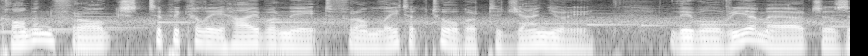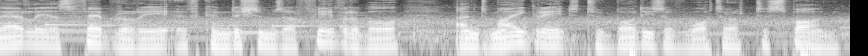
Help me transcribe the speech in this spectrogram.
Common frogs typically hibernate from late October to January. They will re-emerge as early as February if conditions are favourable and migrate to bodies of water to spawn.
